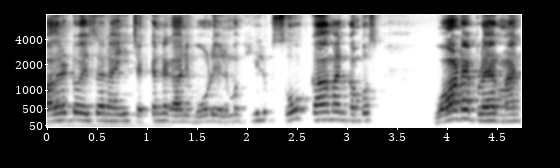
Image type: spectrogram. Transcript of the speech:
പതിനെട്ട് വയസ്സാനായി ചെക്കന്റെ കാലിൽ ബോൾ ചെല്ലുമ്പോൾ he look so calm and compose what a player man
